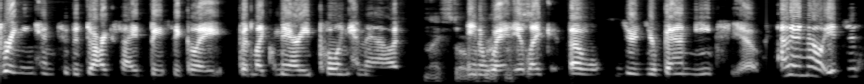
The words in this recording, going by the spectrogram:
bringing him to the dark side basically, but like Mary pulling him out Nice Star in a way reference. like, oh, your, your band needs you. I don't know. It just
